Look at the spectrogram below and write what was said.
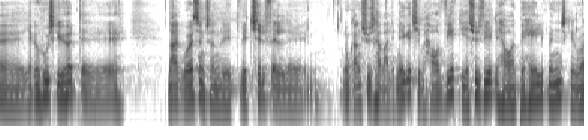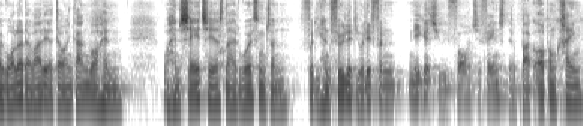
Øh, jeg kan huske, at øh, Nigel Worthington ved, ved et tilfælde, øh, nogle gange synes, han var lidt negativ, han var virkelig, jeg synes virkelig, han var et behageligt menneske, Roy Waller, der var der. Der var en gang, hvor han, hvor han sagde til os, Nigel Worthington, fordi han følte, at de var lidt for negative i forhold til fansene og bakke op omkring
